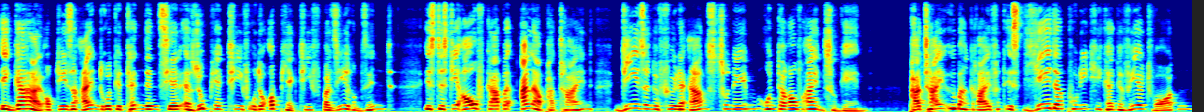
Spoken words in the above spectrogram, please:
Egal, ob diese Eindrücke tendenziell eher subjektiv oder objektiv basierend sind, ist es die Aufgabe aller Parteien, diese Gefühle ernst zu nehmen und darauf einzugehen. Parteiübergreifend ist jeder Politiker gewählt worden,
